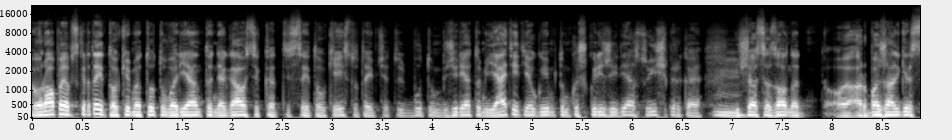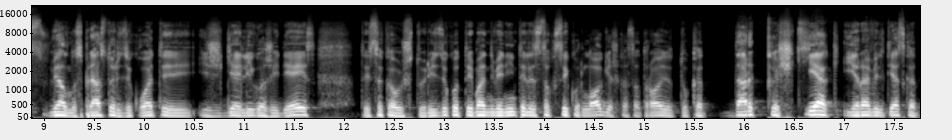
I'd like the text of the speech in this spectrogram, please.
Europoje apskritai tokiu metu tų variantų negausi tikriausiai, kad jisai tau keistų, taip, čia tu būtum, žiūrėtum į ateitį, jeigu imtum kažkurį žaidėją su išpirka mm. iš šio sezono, arba Žalgiris vėl nuspręstų rizikuoti iš G lygos žaidėjais, tai sakau, iš tų rizikų, tai man vienintelis toksai, kur logiškas atrodytų, kad dar kažkiek yra vilties, kad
